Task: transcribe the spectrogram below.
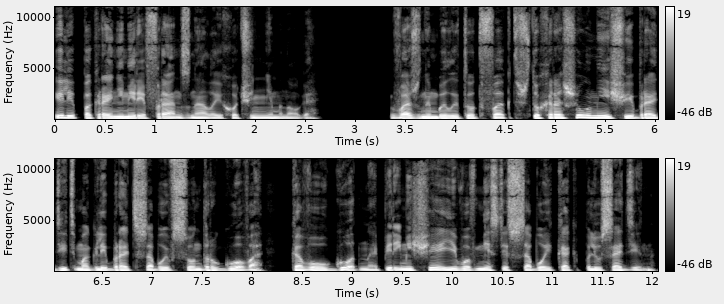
или, по крайней мере, Фран знала их очень немного. Важным был и тот факт, что хорошо умеющие бродить могли брать с собой в сон другого, кого угодно, перемещая его вместе с собой как плюс один.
